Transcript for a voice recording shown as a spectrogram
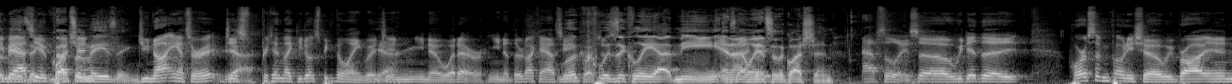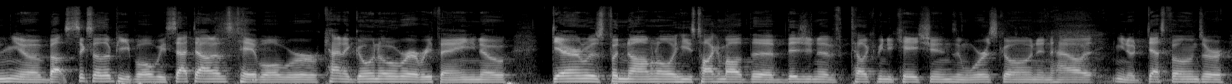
anybody asks you a amazing. That's question, amazing. do not answer it. Just Yeah. pretend like you don't speak the language, Yeah. and you know whatever. You know they're not going to ask you Look quizzically at me, and I will answer the question. Absolutely. So we did the horse and pony show. We brought in, you know, about six other people. We sat down at this table. We're kind of going over everything. You know, Darren was phenomenal. He's talking about the vision of telecommunications and where it's going and how, you know, desk phones are.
